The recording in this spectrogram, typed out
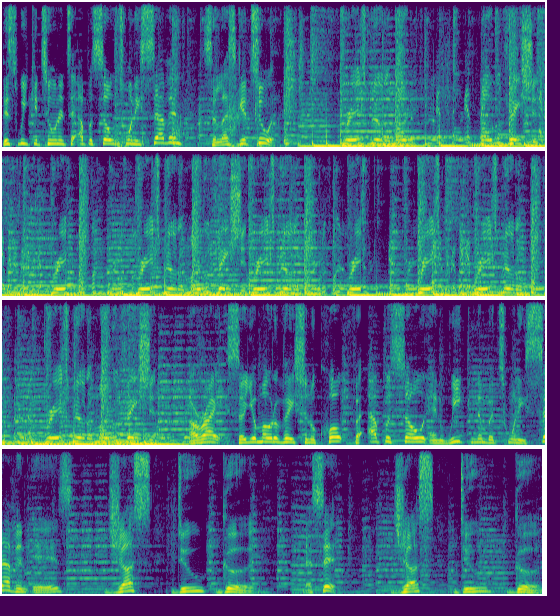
This week, you're tuning into episode 27, so let's get to it. Bridge Builder motiv- Motivation. Bridge, bridge Builder Motivation. Bridge Builder. Bridge, bridge Builder. Bridge Builder Motivation. All right, so your motivational quote for episode and week number 27 is just do good. That's it. Just do good.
